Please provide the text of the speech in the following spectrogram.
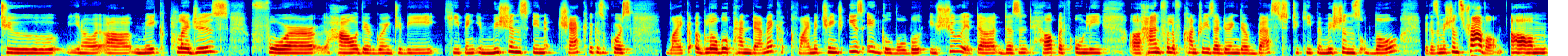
to, you know, uh, make pledges for how they're going to be keeping emissions in check. Because, of course, like a global pandemic, climate change is a global issue. It uh, doesn't help if only a handful of countries are doing their best to keep emissions low because emissions travel, um,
